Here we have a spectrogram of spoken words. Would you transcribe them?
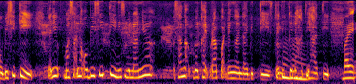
obesiti. Jadi masalah obesiti ni sebenarnya sangat berkait rapat dengan diabetes. Jadi hmm. kena hati-hati. Baik,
